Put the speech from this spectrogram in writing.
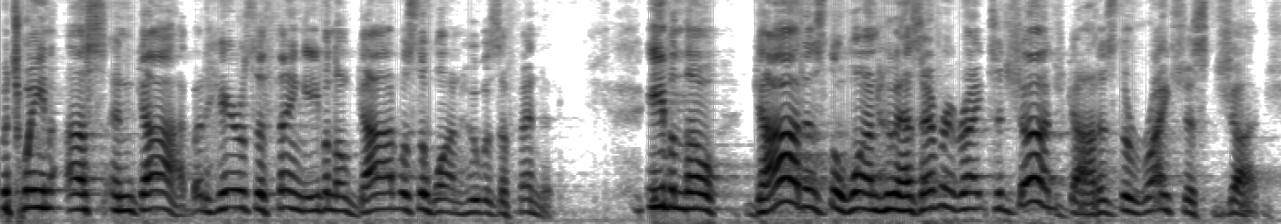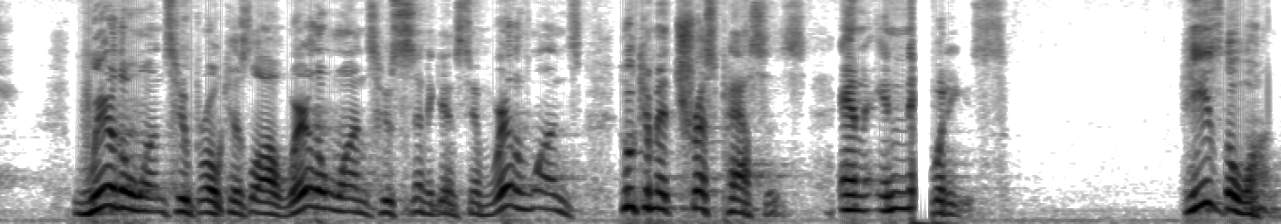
between us and God. But here's the thing even though God was the one who was offended, even though God is the one who has every right to judge, God is the righteous judge. We're the ones who broke his law. We're the ones who sin against him. We're the ones who commit trespasses and iniquities. He's the one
